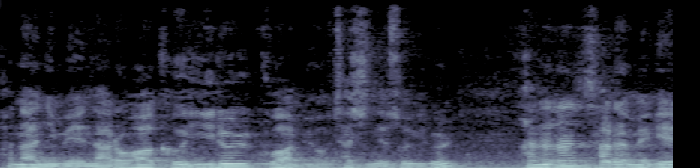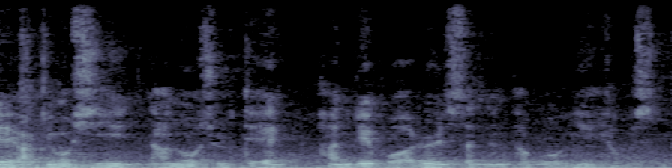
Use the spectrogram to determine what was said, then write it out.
하나님의 나라와 그 일을 구하며 자신의 소유를 가난한 사람에게 아낌없이 나누어 줄 때 하늘의 보화를 쌓는다고 얘기하고 있습니다.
